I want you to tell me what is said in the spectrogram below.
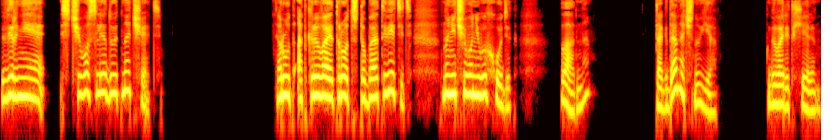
Вернее, с чего следует начать? Рут открывает рот, чтобы ответить, но ничего не выходит. Ладно, тогда начну я, — говорит Хелен.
